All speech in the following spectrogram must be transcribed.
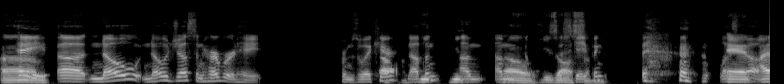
Um, hey, uh, no, no Justin Herbert hate from Zwick here. Oh, he- Nothing. he- I'm, I'm no, he's escaping. awesome. Let's and go. I,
